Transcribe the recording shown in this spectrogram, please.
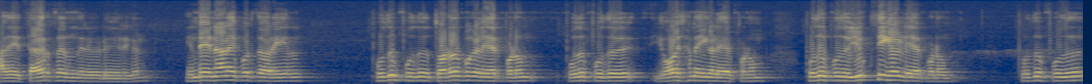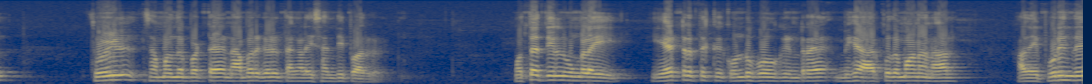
அதை தகர்த்தெறிந்து விடுவீர்கள் இன்றைய நாளை பொறுத்தவரையில் புது புது தொடர்புகள் ஏற்படும் புது புது யோசனைகள் ஏற்படும் புது புது யுக்திகள் ஏற்படும் புது புது தொழில் சம்பந்தப்பட்ட நபர்கள் தங்களை சந்திப்பார்கள். மொத்தத்தில் உங்களை ஏற்றத்துக்கு கொண்டு போகின்ற மிக அற்புதமான நாள். அதை புரிந்து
